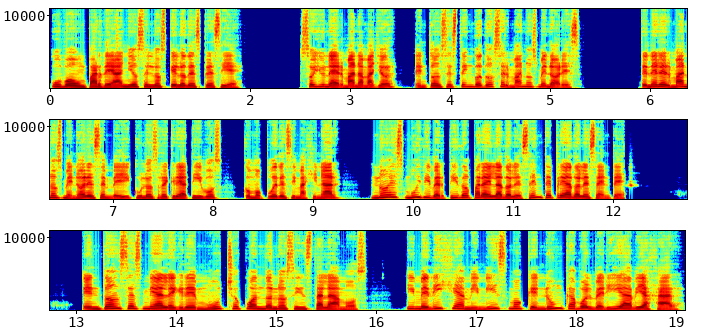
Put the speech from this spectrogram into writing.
Hubo un par de años en los que lo desprecié. Soy una hermana mayor, entonces tengo dos hermanos menores. Tener hermanos menores en vehículos recreativos, como puedes imaginar, no es muy divertido para el adolescente preadolescente. Entonces me alegré mucho cuando nos instalamos, y me dije a mí mismo que nunca volvería a viajar.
